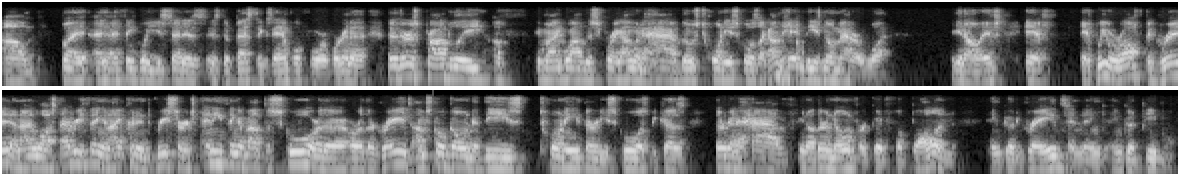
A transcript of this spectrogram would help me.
Um, but I, I, think what you said is, is the best example for it. We're going to, there, there's probably a when I go out in the spring, I'm going to have those 20 schools. Like I'm hitting these no matter what. You know, if if if we were off the grid and I lost everything and I couldn't research anything about the school or the or their grades, I'm still going to these 20, 30 schools because they're going to have, you know, they're known for good football and and good grades and and, and good people.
